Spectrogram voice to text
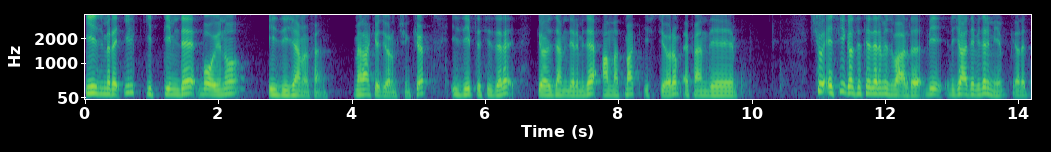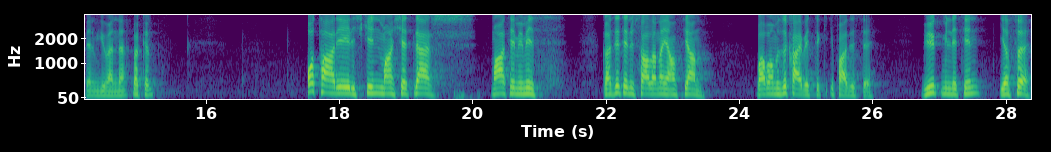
İzmir'e ilk gittiğimde bu oyunu izleyeceğim efendim. Merak ediyorum çünkü. İzleyip de sizlere gözlemlerimi de anlatmak istiyorum efendim. Şu eski gazetelerimiz vardı. Bir rica edebilir miyim yönetmenim güvenden? Bakın. O tarihe ilişkin manşetler, matemimiz, gazete nüshalarına yansıyan babamızı kaybettik ifadesi. Büyük milletin yası,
